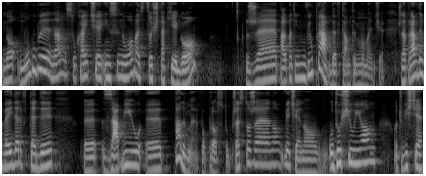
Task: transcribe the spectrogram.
no mógłby nam, słuchajcie, insynuować coś takiego, że Palpatine mówił prawdę w tamtym momencie. Że naprawdę Vader wtedy y, zabił y, Padmę po prostu. Przez to, że no wiecie, no udusił ją. Oczywiście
